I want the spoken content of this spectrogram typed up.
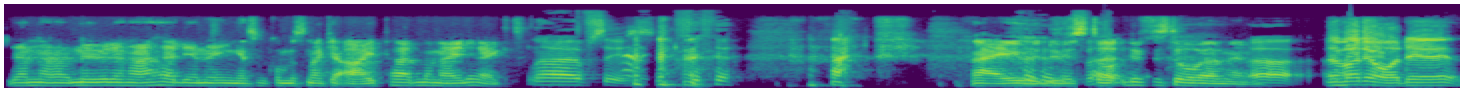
den här, nu den här helgen är det ingen som kommer snacka iPad med mig direkt. Nej, precis. Nej, du förstår, du förstår vad jag menar. Men vadå, det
